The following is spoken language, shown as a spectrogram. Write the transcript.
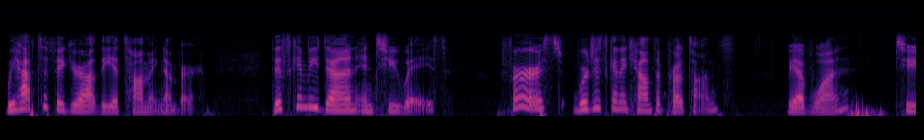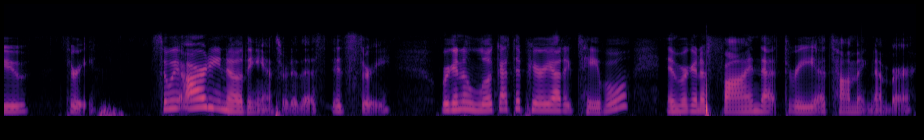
we have to figure out the atomic number. This can be done in two ways. First, we're just going to count the protons. We have one, two, three. So we already know the answer to this. It's 3. We're going to look at the periodic table and we're going to find that 3 atomic number.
